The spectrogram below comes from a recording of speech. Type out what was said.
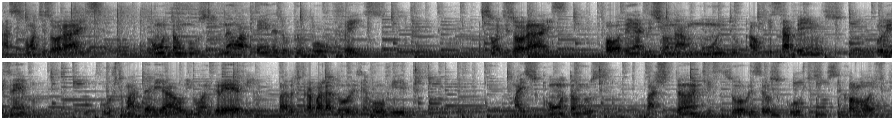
As fontes orais contam-nos não apenas o que o povo fez. As fontes orais podem adicionar muito ao que sabemos, por exemplo, custo material de uma greve para os trabalhadores envolvidos, mas contam-nos bastante sobre seus custos psicológicos.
